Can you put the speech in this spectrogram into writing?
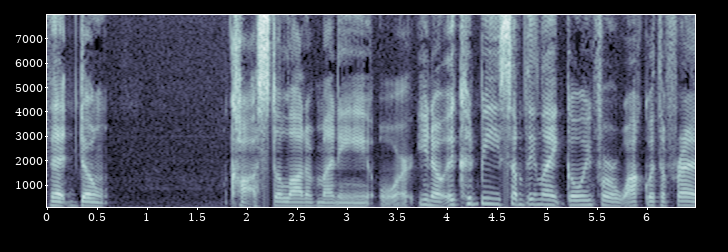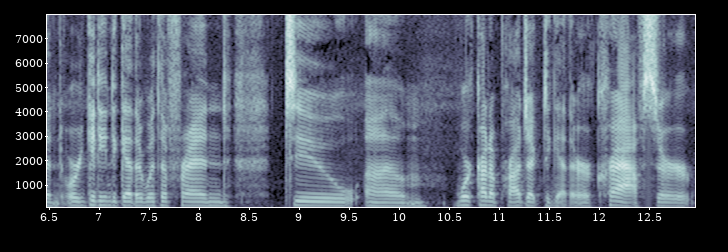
that don't cost a lot of money or you know it could be something like going for a walk with a friend or getting together with a friend to um, work on a project together or crafts or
